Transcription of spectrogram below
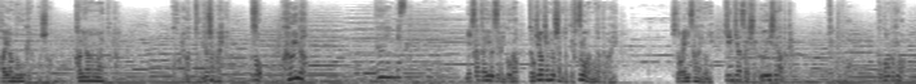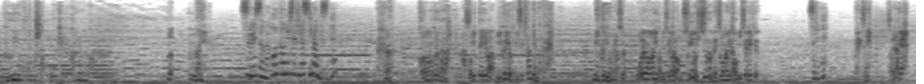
階段を受けました階段の前にこれは扉じゃないそう封印だ封印です。見つかった優勢が時々まで妻になった場合その最後に緊急扱いして封印しなかったってことはこの時は封印をした大きい可能かな、ないスレイさん、本当に実なんですね。この方が遊び手はミクリオに使ってるからミクリオに俺はミクリオを強いしてそれを見つけてる別にそれだけ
